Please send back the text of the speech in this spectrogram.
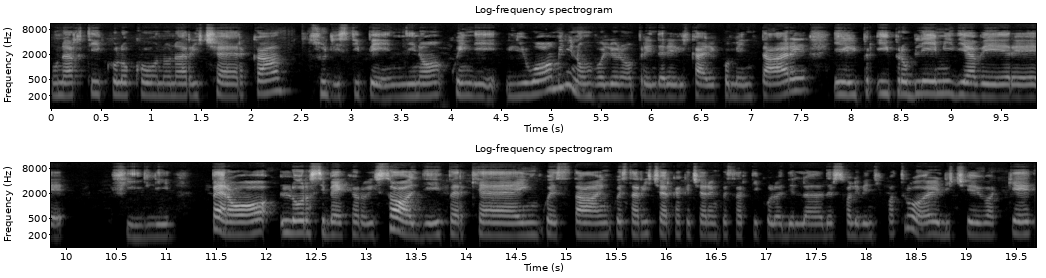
un articolo con una ricerca sugli stipendi, no? Quindi gli uomini non vogliono prendere il carico mentale i, i problemi di avere figli, però loro si beccano i soldi perché in questa, in questa ricerca che c'era in questo articolo del, del Sole 24 Ore diceva che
